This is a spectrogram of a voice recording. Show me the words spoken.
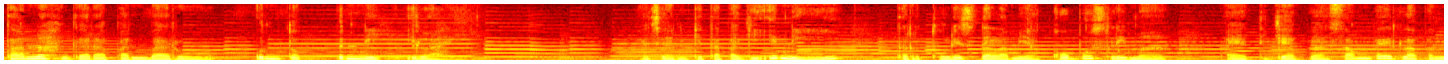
Tanah Garapan Baru untuk Benih Ilahi. Bacaan kita pagi ini tertulis dalam Yakobus 5 ayat 13 sampai 18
